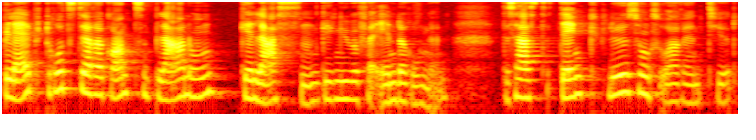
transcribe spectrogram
bleib trotz der ganzen Planung gelassen gegenüber Veränderungen. Das heißt, denk lösungsorientiert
